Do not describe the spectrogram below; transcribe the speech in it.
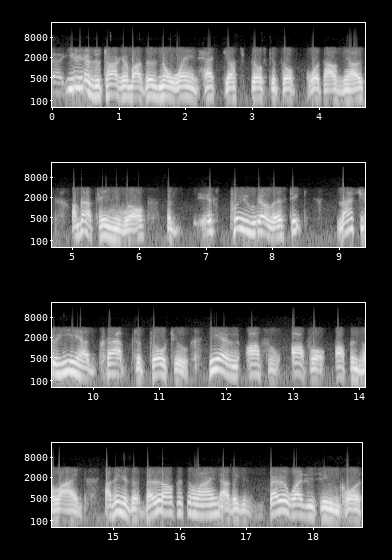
uh, you guys are talking about there's no way in heck Justin Fields can throw 4,000 yards. I'm not saying he will, but it's pretty realistic. Last year he had crap to throw to. He had an awful, awful offensive line. I think it's a better offensive line. I think it's better wide receiving core.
